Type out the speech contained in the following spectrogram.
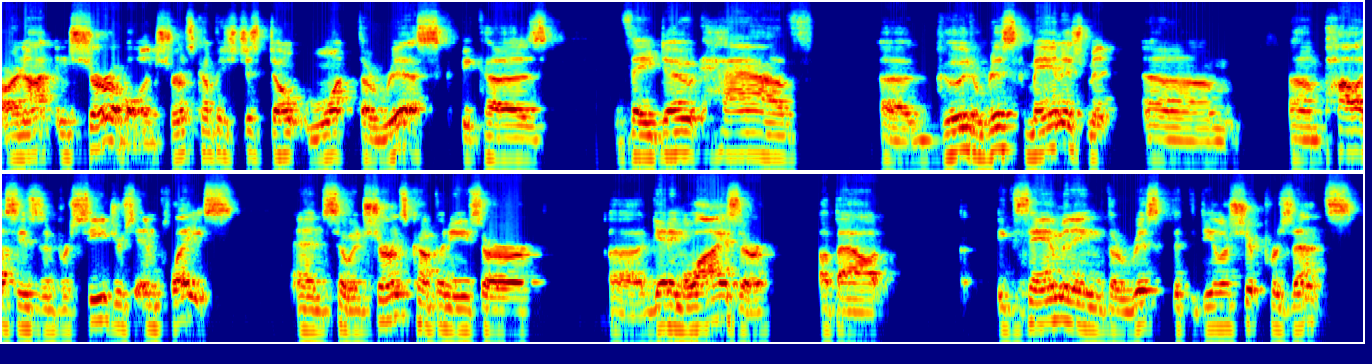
are not insurable. Insurance companies just don't want the risk because they don't have a good risk management um, um, policies and procedures in place. And so insurance companies are uh, getting wiser about examining the risk that the dealership presents.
